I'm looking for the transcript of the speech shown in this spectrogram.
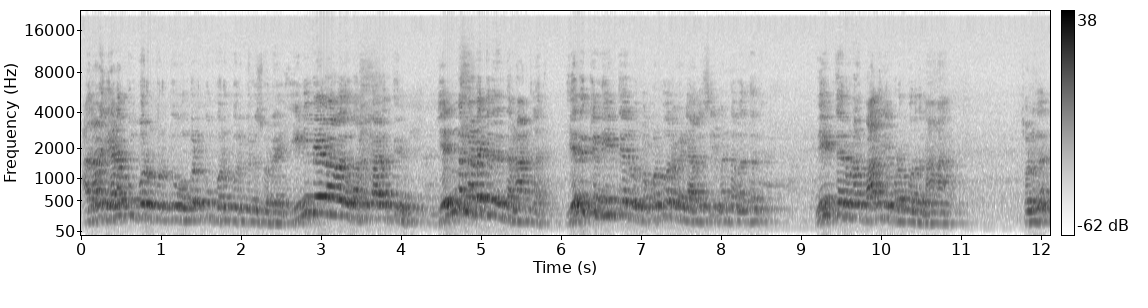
அதனால எனக்கும் பொறுப்பு இருக்கு உங்களுக்கும் பொறுப்பு இருக்குன்னு சொல்றேன். இனிமேலாவது வருங்காலத்தில் என்ன நடக்குது இந்த நாட்டில்? எதுக்கு நீட் தேர்வுக்கு கொண்டு வர வேண்டிய அவசியம் என்ன வந்தது? நீட் தேர்வுனால் பாதிக்கப்பட போறது நானா? சொல்லுங்க.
